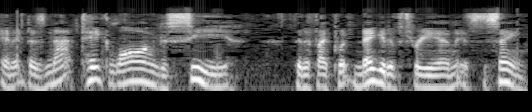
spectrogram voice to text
And it does not take long to see that if I put negative 3 in, it's the same.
